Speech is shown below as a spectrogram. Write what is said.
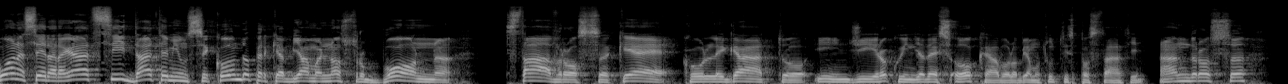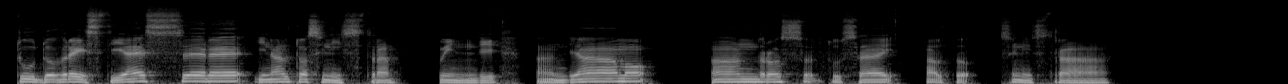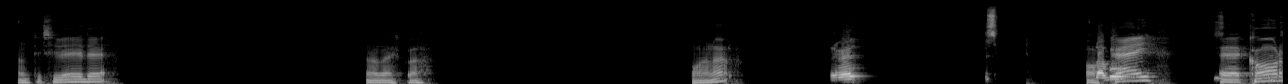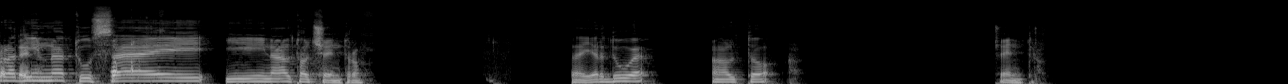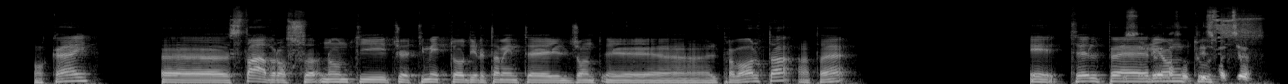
Buonasera ragazzi, datemi un secondo perché abbiamo il nostro buon Stavros che è collegato in giro, quindi adesso, oh cavolo, abbiamo tutti spostati. Andros, tu dovresti essere in alto a sinistra, quindi andiamo. Andros, tu sei alto a sinistra. Non ti si vede. Vabbè, qua. Voilà. Ok. Eh, Conradin, tu sei in alto al centro. Player 2, alto, centro. Ok. Uh, Stavros, non ti, cioè, ti metto direttamente il, John, eh, il travolta a te. E Telperion, tu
